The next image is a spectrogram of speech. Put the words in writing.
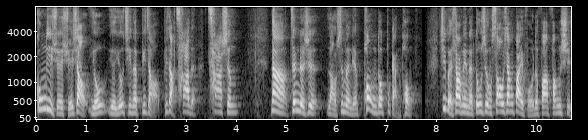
公立学学校尤尤尤其呢比较比较差的差生，那真的是老师们连碰都不敢碰。基本上面呢，都是用烧香拜佛的方方式。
